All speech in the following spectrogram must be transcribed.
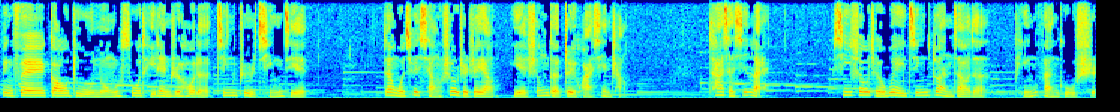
并非高度浓缩提炼之后的精致情节。但我却享受着这样野生的对话现场，塌下心来，吸收着未经锻造的平凡故事。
